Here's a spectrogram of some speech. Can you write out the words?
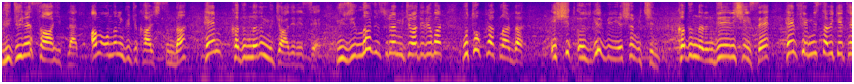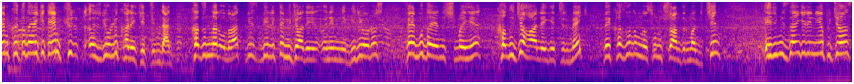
gücüne sahipler. Ama onların gücü karşısında hem kadınların mücadelesi, yüzyıllardır süren mücadele var. Bu topraklarda eşit özgür bir yaşam için kadınların direnişi ise hem feminist hareket hem kadın hareketi hem Kürt özgürlük hareketinden kadınlar olarak biz birlikte mücadelenin önemini biliyoruz ve bu dayanışmayı kalıcı hale getirmek ve kazanımla sonuçlandırmak için Elimizden geleni yapacağız.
